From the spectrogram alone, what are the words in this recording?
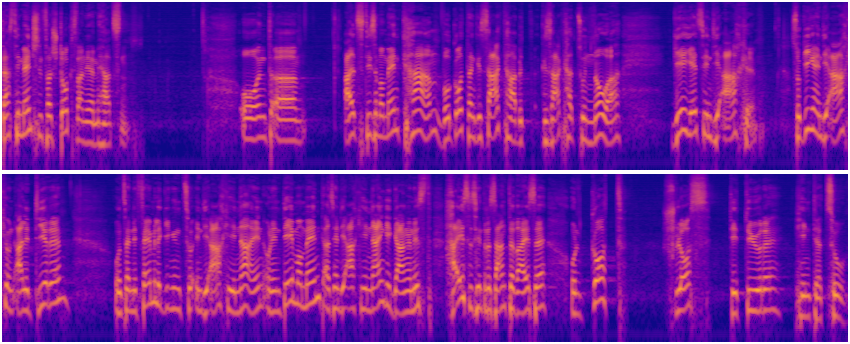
dass die Menschen verstockt waren in ihrem Herzen. Und äh, als dieser Moment kam, wo Gott dann gesagt, habe, gesagt hat zu Noah, geh jetzt in die Arche. So ging er in die Arche und alle Tiere und seine Familie gingen in die Arche hinein. Und in dem Moment, als er in die Arche hineingegangen ist, heißt es interessanterweise, und Gott schloss die Türe hinter zu.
